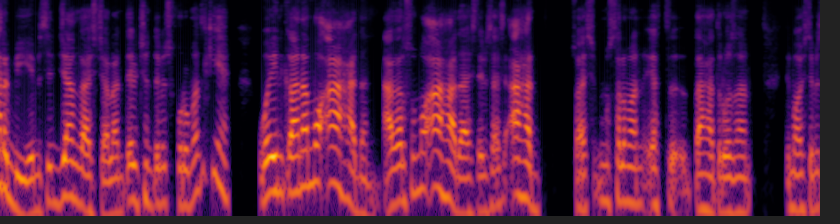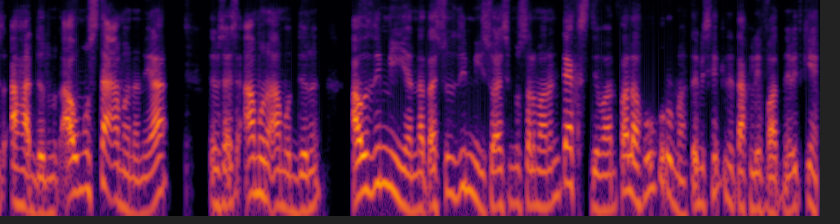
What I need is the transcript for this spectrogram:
حربی یمس جنگ آس چلان تیل چھن تمس حرمت کی و ان کانا معاہدا اگر سو معاہد آس تمس آس عہد سو آس مسلمان یت تحت روزان تم آس تمس عہد دیتمت، او مستعمنا یا تمس آس امن آمد دن او ذمی نہ تاسو ذمی سو آس مسلمانن ٹیکس دیوان فلا ہو حرمت تمس ہک تکلیفات نہ ویت کی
